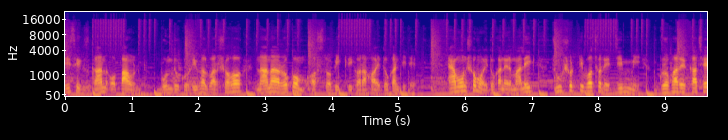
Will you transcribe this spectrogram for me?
ডিসিক্স গান ও পাউন্ড। বন্দুক ও রিভলভার সহ নানা রকম অস্ত্র বিক্রি করা হয় দোকানটিতে। এমন সময় দোকানের মালিক চৌষট্টি বছরের জিম্মি গ্রোভারের কাছে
